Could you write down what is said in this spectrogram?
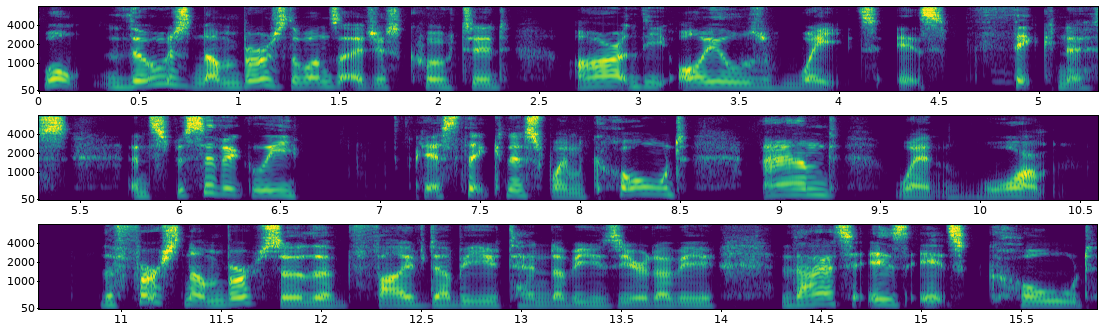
Well, those numbers, the ones that I just quoted, are the oil's weight, its thickness, and specifically its thickness when cold and when warm. The first number, so the 5W, 10W, 0W, that is its cold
